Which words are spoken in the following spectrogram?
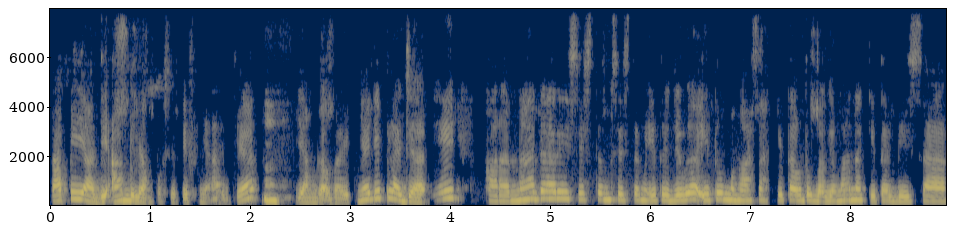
Tapi ya diambil yang positifnya aja, hmm. yang nggak baiknya dipelajari karena dari sistem-sistem itu juga itu mengasah kita untuk bagaimana kita bisa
